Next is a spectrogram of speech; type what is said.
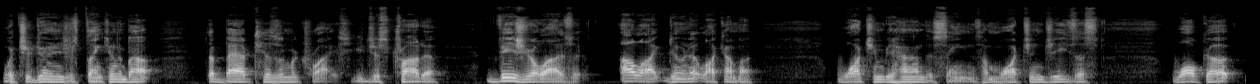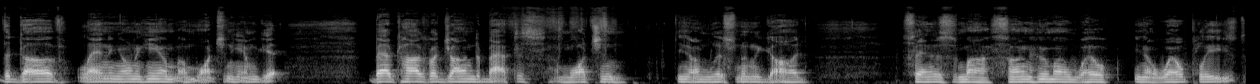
what you're doing is just thinking about the baptism of Christ. You just try to visualize it. I like doing it like I'm a watching behind the scenes. I'm watching Jesus walk up, the dove landing on him. I'm watching him get baptized by John the Baptist. I'm watching, you know, I'm listening to God saying, This is my son whom I'm well, you know, well pleased.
